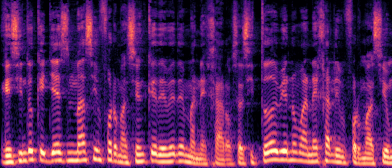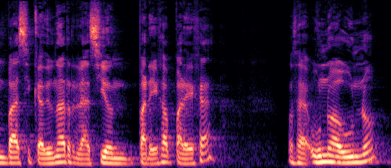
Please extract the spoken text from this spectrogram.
que siento que ya es más información que debe de manejar. O sea, si todavía no maneja la información básica de una relación pareja-pareja, o sea, uno a uno,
